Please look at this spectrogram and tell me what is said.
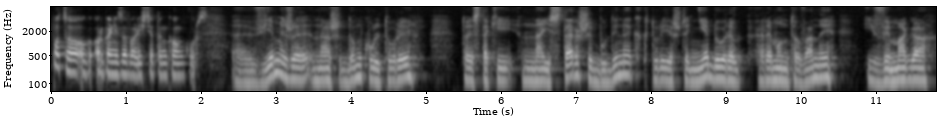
po co organizowaliście ten konkurs? E, Wiemy, że nasz Dom Kultury to jest taki najstarszy budynek, który jeszcze nie był re- remontowany i wymaga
